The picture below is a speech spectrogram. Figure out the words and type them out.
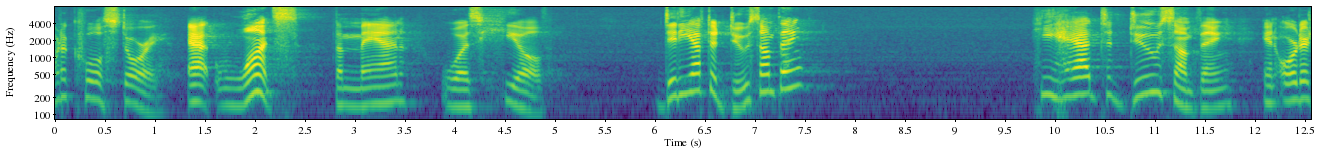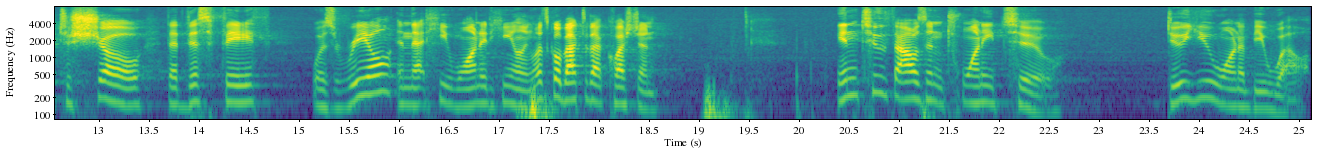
What a cool story. At once the man was healed. Did he have to do something? He had to do something in order to show that this faith was real and that he wanted healing. Let's go back to that question. In 2022, do you want to be well?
